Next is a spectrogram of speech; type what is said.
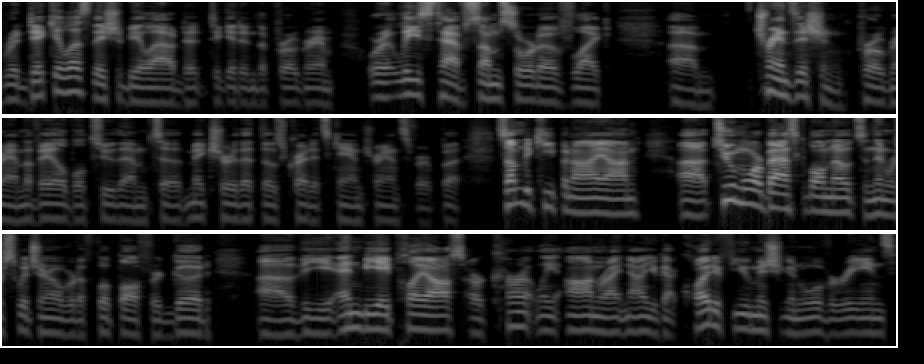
ridiculous, they should be allowed to, to get into the program or at least have some sort of like um, transition program available to them to make sure that those credits can transfer. But something to keep an eye on. Uh, two more basketball notes, and then we're switching over to football for good. Uh, the NBA playoffs are currently on right now. You've got quite a few Michigan Wolverines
